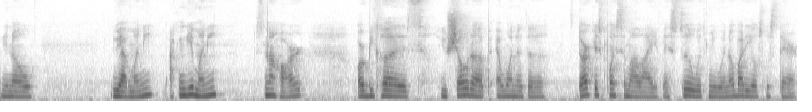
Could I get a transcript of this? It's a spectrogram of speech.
you know, you have money. I can get money. It's not hard. Or because you showed up at one of the darkest points in my life and stood with me when nobody else was there.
